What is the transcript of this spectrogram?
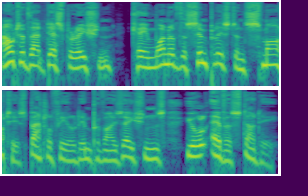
Out of that desperation came one of the simplest and smartest battlefield improvisations you'll ever study.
